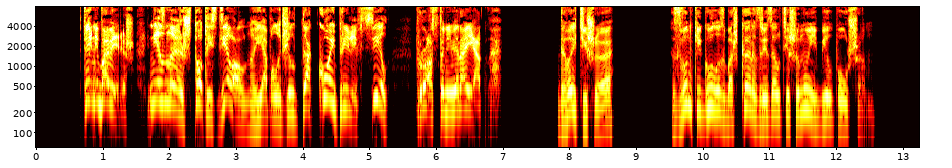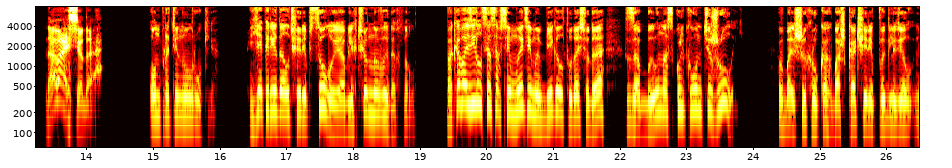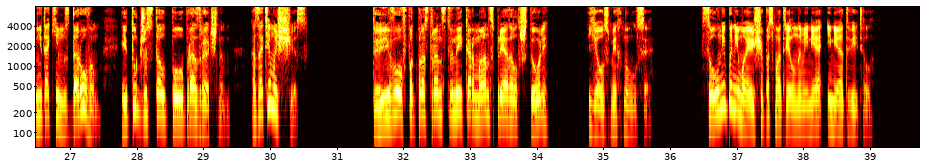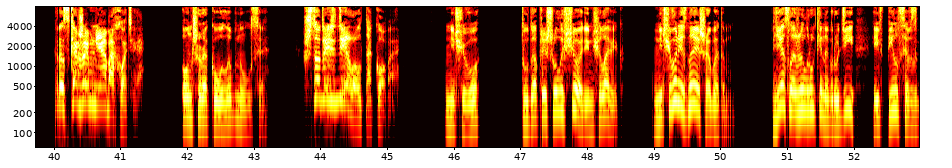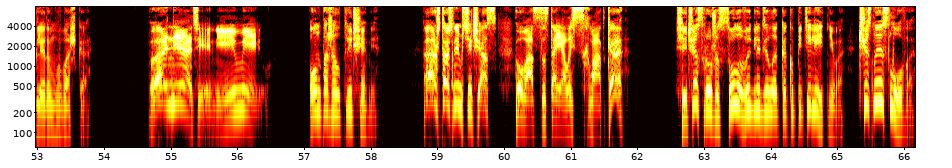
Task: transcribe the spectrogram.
«Ты не поверишь! Не знаю, что ты сделал, но я получил такой прилив сил! Просто невероятно!» «Давай тише, а!» Звонкий голос башка разрезал тишину и бил по ушам. «Давай сюда!» Он протянул руки. Я передал череп Солу и облегченно выдохнул. Пока возился со всем этим и бегал туда-сюда, забыл, насколько он тяжелый. В больших руках башка череп выглядел не таким здоровым и тут же стал полупрозрачным, а затем исчез. «Ты его в подпространственный карман спрятал, что ли?» Я усмехнулся. Сол непонимающе посмотрел на меня и не ответил. «Расскажи мне об охоте!» Он широко улыбнулся. «Что ты сделал такого?» «Ничего. Туда пришел еще один человек. Ничего не знаешь об этом?» Я сложил руки на груди и впился взглядом в башка. «Понятия не имею». Он пожал плечами. «А что с ним сейчас? У вас состоялась схватка?» Сейчас рожа Сола выглядела как у пятилетнего, честное слово.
